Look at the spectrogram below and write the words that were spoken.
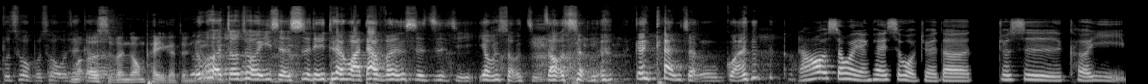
不错不错，我这个二十分钟配一个灯。如果周周医生视力退化，大部分是自己用手机造成的，跟看诊无关。然后，身为眼科医师，我觉得就是可以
